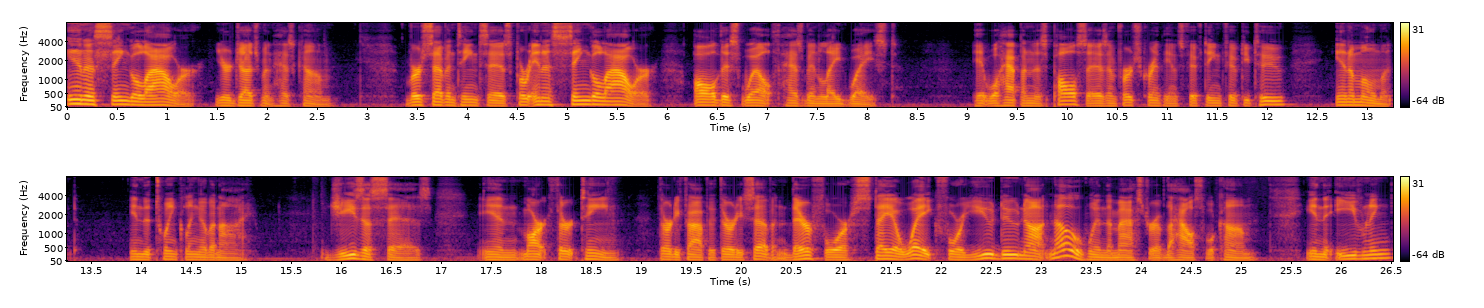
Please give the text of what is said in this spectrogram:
In a single hour your judgment has come. Verse 17 says, For in a single hour all this wealth has been laid waste. It will happen, as Paul says in 1 Corinthians 15 52, in a moment, in the twinkling of an eye. Jesus says in Mark 13 35 through 37, Therefore stay awake, for you do not know when the master of the house will come, in the evening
